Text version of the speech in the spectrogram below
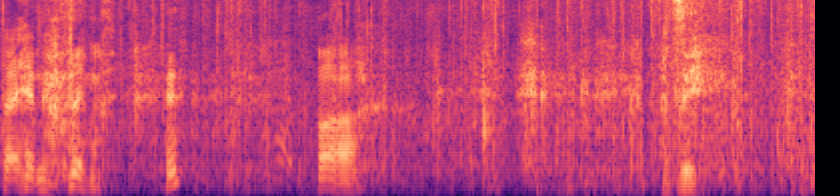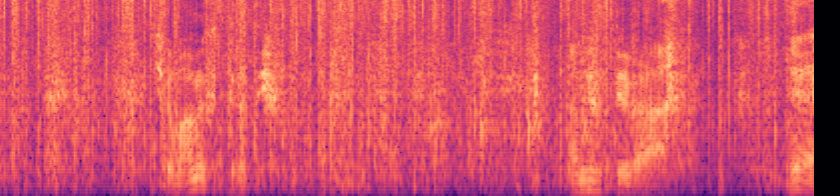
大変でございます。え？ああ。暑い。かも雨降ってるっていう。雨降ってるからえ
